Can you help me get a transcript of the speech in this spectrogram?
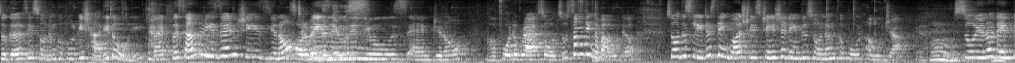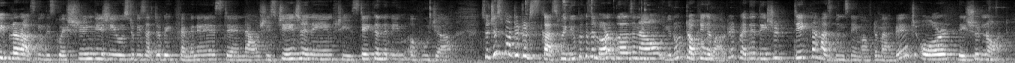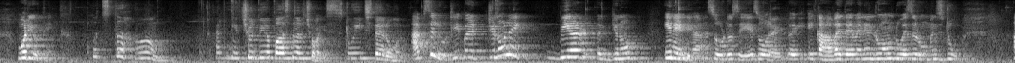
So girls, ये सोनम कपूर की शादी तो हो गई, but for some reason she's you know Still in always the in news. the news and you know her photographs also something about her. So this latest thing was she's changed her name to Sonam Kapoor Ahuja. So you know then people are asking this question कि she used to be such a big feminist and now she's changed her name, she's taken the name Ahuja. So just wanted to discuss with you because a lot of girls are now you know talking about it whether they should take the husband's name after marriage or they should not. What do you think? What's the harm? I think it should be a personal choice. To each their own. Absolutely, but you know, like we are, uh, you know, in India, so to say. So Right. uh, एक कहावत है when in Rome do as the Romans do.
